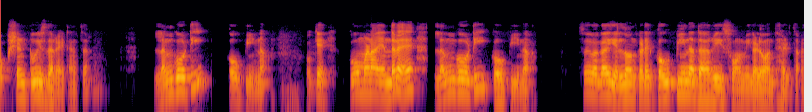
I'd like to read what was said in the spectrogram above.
option two is the right answer ಲಂಗೋಟಿ ಕೌಪೀನ. ಓಕೆ ಕೋಮಣ ಎಂದರೆ ಲಂಗೋಟಿ ಕೌಪೀನ. ಸೊ ಇವಾಗ ಎಲ್ಲೋ ಒಂದು ಕಡೆ ಕೌಪೀನಧಾರಿ ಸ್ವಾಮಿಗಳು ಅಂತ ಹೇಳ್ತಾರೆ.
